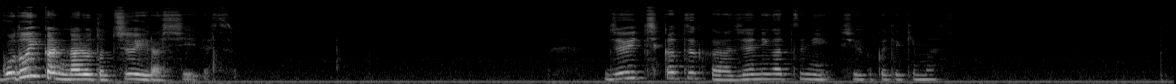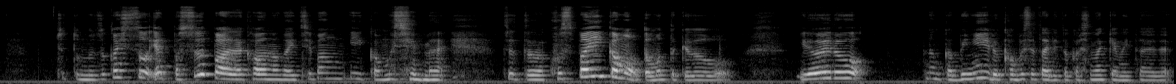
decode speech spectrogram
5度以下になると注意らしいです。11月から12月に収穫できます。ちょっと難しそう。やっぱスーパーで買うのが一番いいかもしんない。ちょっとコスパいいかもと思ったけどいろいろなんかビニールかぶせたりとかしなきゃみたいで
